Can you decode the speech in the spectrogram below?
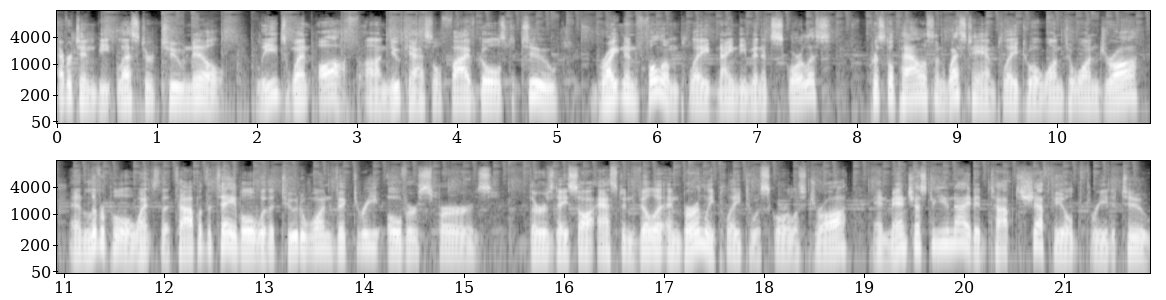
Everton beat Leicester 2 0. Leeds went off on Newcastle 5 goals to 2. Brighton and Fulham played 90 minutes scoreless. Crystal Palace and West Ham played to a 1 1 draw, and Liverpool went to the top of the table with a 2 1 victory over Spurs. Thursday saw Aston Villa and Burnley play to a scoreless draw, and Manchester United topped Sheffield 3 2.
